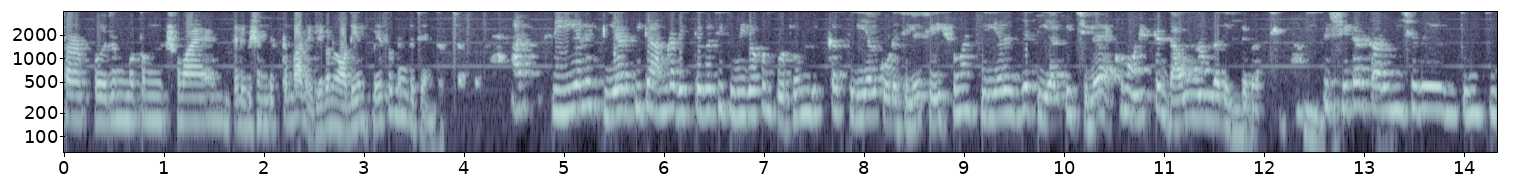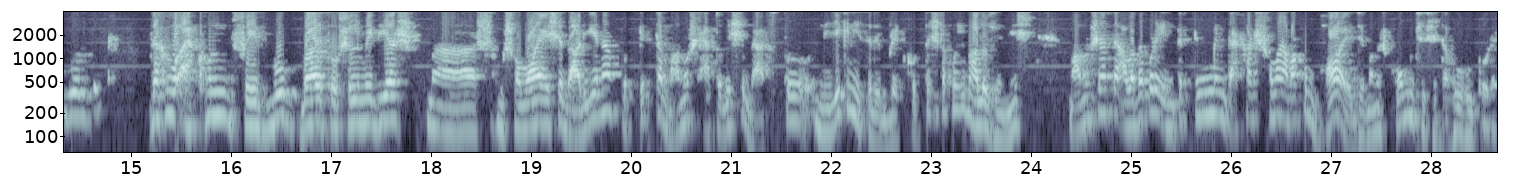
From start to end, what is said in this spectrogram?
তার প্রয়োজন মতন সময় টেলিভিশন দেখতে পারে যে কোনো অডিয়েন্স বেসও কিন্তু চেঞ্জ হচ্ছে। আর সিরিয়ালের টিআরপিটা আমরা দেখতে পাচ্ছি তুমি যখন প্রথম দিককার সিরিয়াল করেছিলে সেই সময় সিরিয়ালের যে টিআরপি ছিল এখন অনেকটা ডাউন আমরা দেখতে পাচ্ছি। তো সেটার কারণ হিসেবে তুমি কি বলতে দেখো এখন ফেসবুক বা সোশ্যাল মিডিয়ার সময় এসে দাঁড়িয়ে না প্রত্যেকটা মানুষ এত বেশি ব্যস্ত নিজেকে নিয়ে সেলিব্রেট করতে সেটা খুবই ভালো জিনিস। মানুষের হাতে আলাদা করে এন্টারটেনমেন্ট দেখার সময় আমার খুব ভয় যে মানুষ কমছে সেটা হু হু করে।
